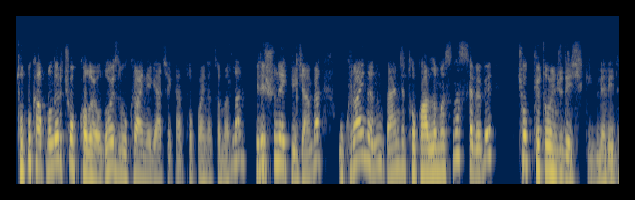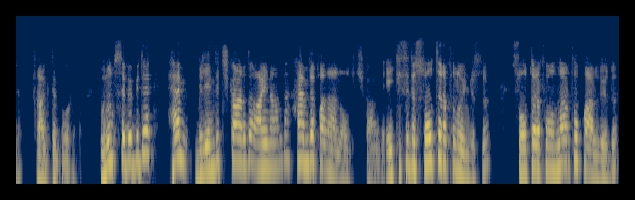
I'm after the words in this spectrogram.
topu kapmaları çok kolay oldu. O yüzden Ukrayna'ya gerçekten top oynatamadılar. Bir de şunu ekleyeceğim ben. Ukrayna'nın bence toparlamasının sebebi çok kötü oyuncu değişiklikleriydi Frank de Boer'un. Bunun sebebi de hem Blend'i çıkardı aynı anda hem de Fanan oldu çıkardı. E, ikisi de sol tarafın oyuncusu. Sol tarafı onlar toparlıyordu.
